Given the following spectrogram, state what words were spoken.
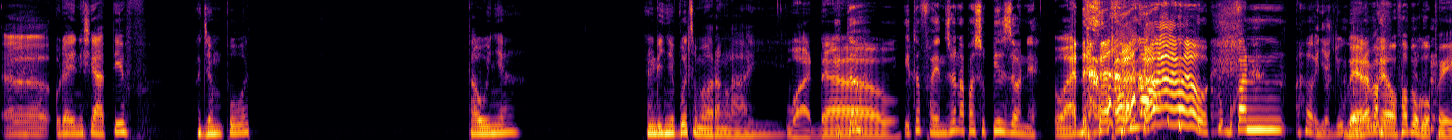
eh udah inisiatif ngejemput. Taunya yang dijemput sama orang lain. Wadaw. Itu friendzone apa supir zone ya? Wadaw. Oh, bukan oh, iya juga. Bayarnya pakai OVO apa GoPay?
